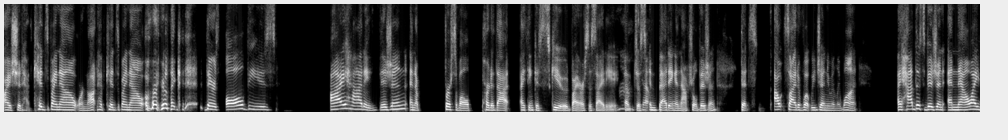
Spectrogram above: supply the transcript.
I should have kids by now or not have kids by now, or like there's all these I had a vision and a, first of all, part of that I think is skewed by our society mm-hmm. of just embedding a natural vision that's outside of what we genuinely want. I had this vision and now I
